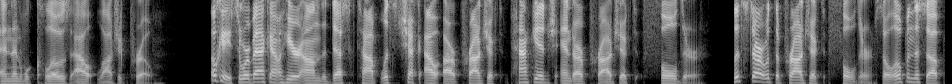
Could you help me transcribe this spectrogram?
and then we'll close out Logic Pro. Okay, so we're back out here on the desktop. Let's check out our project package and our project folder. Let's start with the project folder. So I'll open this up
